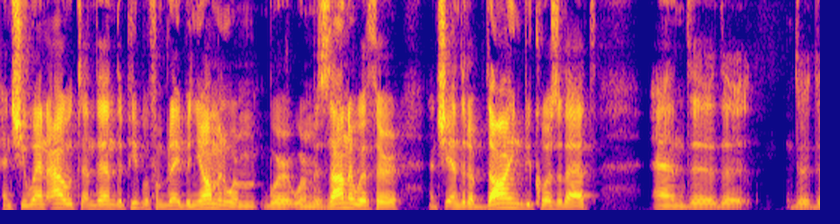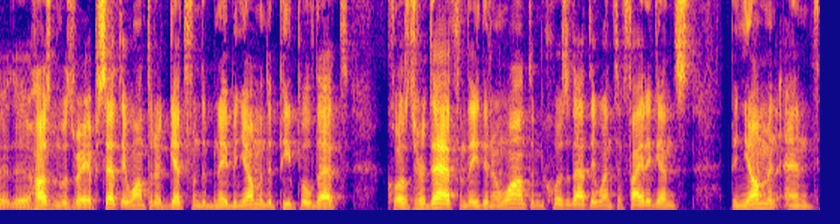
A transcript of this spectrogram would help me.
and she went out, and then the people from Bnei Binyamin were, were, were mizana with her, and she ended up dying because of that, and uh, the, the the, the, the husband was very upset. They wanted to get from the Bnei Binyamin the people that caused her death, and they didn't want, and because of that, they went to fight against Binyamin, and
